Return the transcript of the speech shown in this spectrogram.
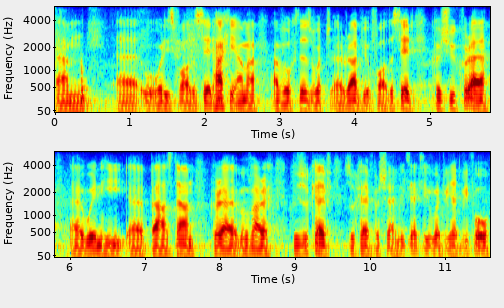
um, uh, what his father said. Haki ama avuch, this is what uh, Rav, your father said. Kushu uh, when he uh, bows down, kura muvarech kuzukev, zukev b'shem. Exactly what we had before,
